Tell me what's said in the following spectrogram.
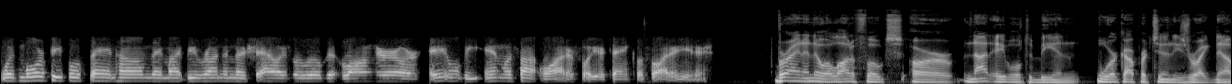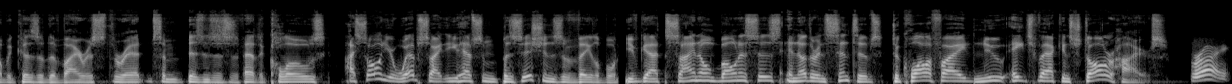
With more people staying home, they might be running their showers a little bit longer, or it will be endless hot water for your tankless water heaters. Brian, I know a lot of folks are not able to be in work opportunities right now because of the virus threat. Some businesses have had to close. I saw on your website that you have some positions available. You've got sign on bonuses and other incentives to qualify new HVAC installer hires. Right.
